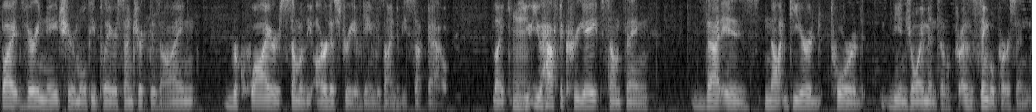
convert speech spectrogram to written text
by its very nature, multiplayer centric design requires some of the artistry of game design to be sucked out. Like mm. you, you have to create something that is not geared toward the enjoyment of a, of a single person.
